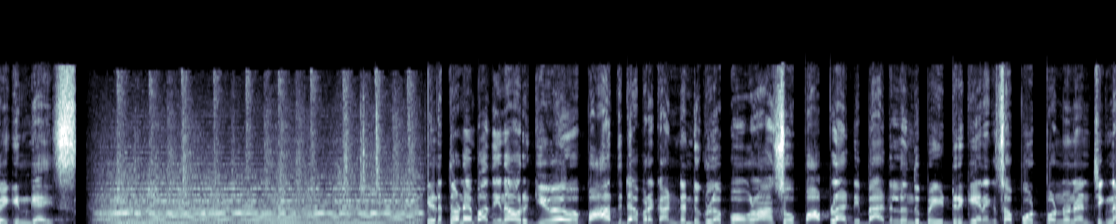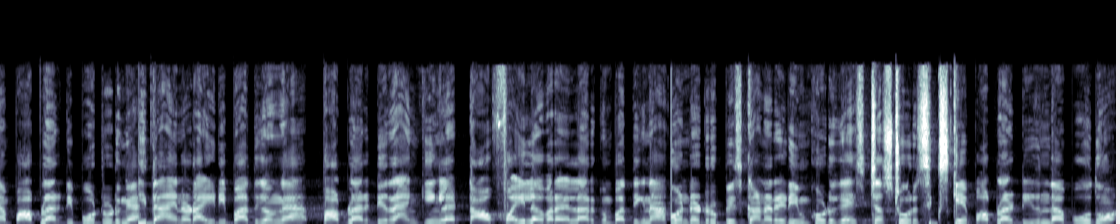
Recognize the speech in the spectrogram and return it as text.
பெகின் கைஸ் எடுத்தோடனே பார்த்தீங்கன்னா ஒரு கிவ் பார்த்துட்டு அப்புறம் கண்டென்ட்டுக்குள்ள போகலாம். ஸோ பாப்புலாரிட்டி பேட்டில் வந்து போயிட்டு இருக்கு எனக்கு சப்போர்ட் பண்ணணும்னு நினச்சிங்கன்னா பாப்புலாரிட்டி போட்டு விடுங்க. இதான் என்னோட ஐடி பார்த்துக்கோங்க. பாப்புலாரிட்டி ரேங்கிங்கில் டாப் ஃபைவ்ல வர எல்லாருக்கும் பார்த்தீங்கன்னா டூ ஹண்ட்ரட் ருபீஸ்க்கான ரெடீம் கோடு கைஸ் ஜஸ்ட் ஒரு சிக்ஸ் கே பாப்புலாரிட்டி இருந்தால் போதும்.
